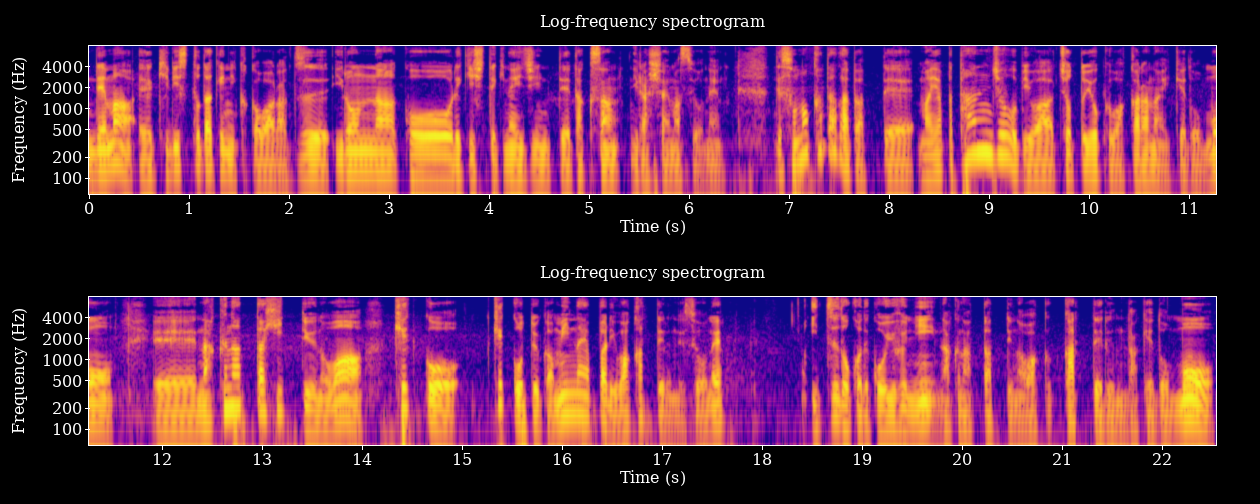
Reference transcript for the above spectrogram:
で、まあ、えーキリストだけに関わらず、いろんな、こう、歴史的な偉人ってたくさんいらっしゃいますよね。で、その方々って、まあ、やっぱ誕生日はちょっとよくわからないけども、え亡くなった日っていうのは、結構、結構というかみんなやっぱり分かってるんですよね。いつどこでこういうふうに亡くなったっていうのは分かってるんだけども、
